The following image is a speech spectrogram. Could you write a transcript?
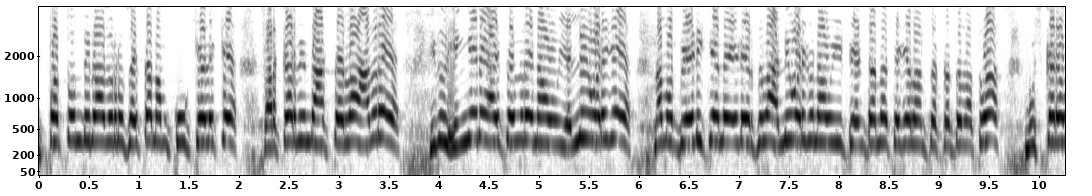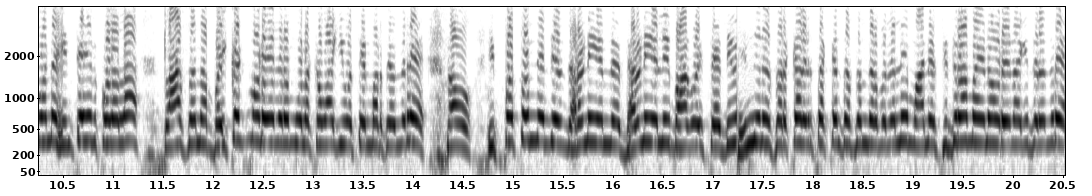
ಇಪ್ಪತ್ತೊಂದು ದಿನ ಆದರೂ ಸಹಿತ ನಮ್ಮ ಕೂಗು ಕೇಳಿಕೆ ಸರ್ಕಾರದಿಂದ ಆಗ್ತಾ ಇಲ್ಲ. ಆದರೆ ಇದು ಹಿಂಗೇನೆ ಆಯ್ತಂದ್ರೆ ನಾವು ಎಲ್ಲಿವರೆಗೆ ನಮ್ಮ ಬೇಡಿಕೆಯನ್ನು ಈಡೇರಿಸಲ್ಲ, ಅಲ್ಲಿವರೆಗೂ ನಾವು ಈ ಟೆಂಟ್ ಅನ್ನ ತೆಗೆಯಲ್ಲ ಅಂತಕ್ಕಂಥದ್ದು ಅಥವಾ ಮುಷ್ಕರವನ್ನ ಹಿಂತೆಗೆದುಕೊಳ್ಳಲ್ಲ. ಕ್ಲಾಸ್ ಅನ್ನ ಬೈಕಟ್ ಮಾಡುವುದರ ಮೂಲಕವಾಗಿ ಇವತ್ತೇನ್ ಮಾಡ್ತೇವೆ ಅಂದ್ರೆ ನಾವು ಇಪ್ಪತ್ತೊಂದನೇ ದಿನ ಧರಣಿಯನ್ನ, ಧರಣಿಯಲ್ಲಿ ಭಾಗವಹಿಸ್ತಾ ಇದ್ದೀವಿ. ಹಿಂದಿನ ಸರ್ಕಾರ ಇರ್ತಕ್ಕಂಥ ಸಂದರ್ಭದಲ್ಲಿ ಮಾನ್ಯ ಸಿದ್ದರಾಮಯ್ಯನವರು ಏನಾಗಿದ್ದಾರೆ ಅಂದ್ರೆ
